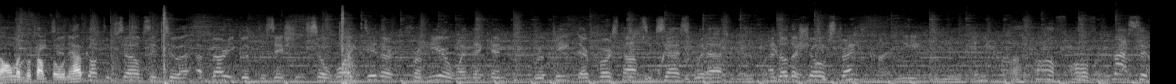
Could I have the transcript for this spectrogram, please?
สองประตู straightforward, ต่อศูน Peter. ย์ครับ They've got themselves into a, a very good position. So why dither from here when they can repeat their first half success with a, another show of strength? Kindly remove any A card. half of massive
